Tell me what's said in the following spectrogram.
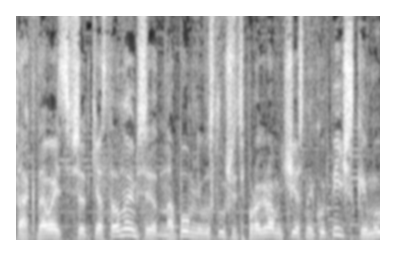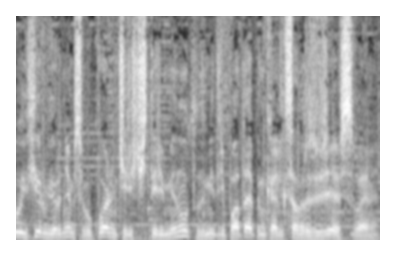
Так, давайте все-таки остановимся. Напомню, вы слушаете программу «Честная купеческая». Мы в эфир вернемся буквально через 4 минуты. Дмитрий Потапенко, Александр Зюзяев с вами.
